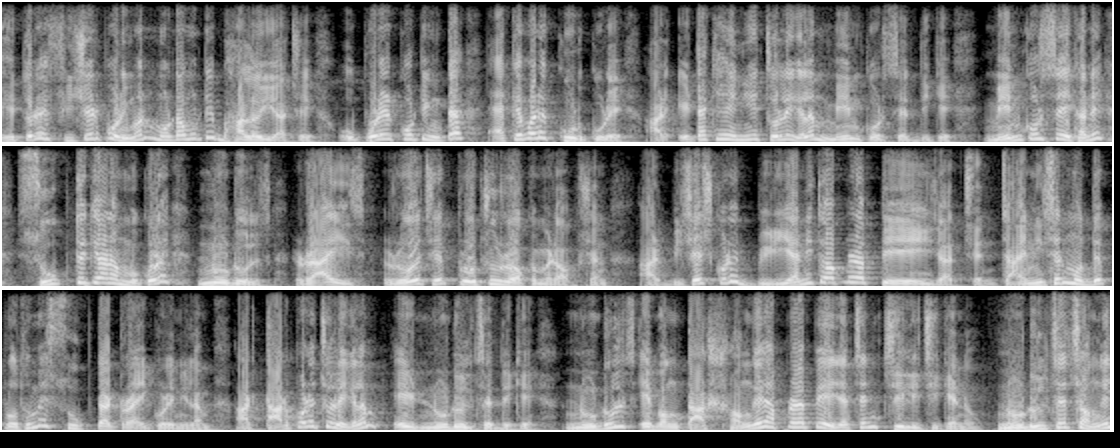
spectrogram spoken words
ভেতরে ফিশের পরিমাণ মোটামুটি ভালোই আছে উপরের কোটিংটা একেবারে কুড়কুড়ে, আর এটা খেয়ে নিয়ে চলে গেলাম মেন কোর্সের দিকে। মেন কোর্সে এখানে স্যুপ থেকে আরম্ভ করে নুডলস রাইস রয়েছে প্রচুর রকমের অপশন আর বিশেষ করে বিরিয়ানি তো আপনারা পেয়েই যাচ্ছেন। চাইনিজের মধ্যে প্রথমে স্যুপটা ট্রাই করে নিলাম, আর তারপরে চলে গেলাম এই নুডলসের দিকে। নুডলস এবং তার সঙ্গে আপনারা পেয়ে যাচ্ছেন চিলি চিকেনও নুডলসের সঙ্গে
